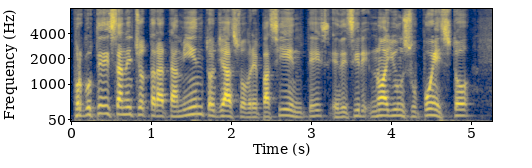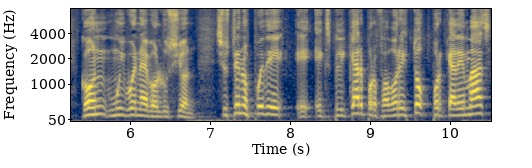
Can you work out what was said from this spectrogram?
porque ustedes han hecho tratamiento ya sobre pacientes, es decir, no hay un supuesto, con muy buena evolución. Si usted nos puede eh, explicar, por favor, esto, porque además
